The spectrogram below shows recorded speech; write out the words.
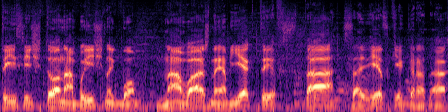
тысяч тонн обычных бомб на важные объекты в 100 советских городах.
